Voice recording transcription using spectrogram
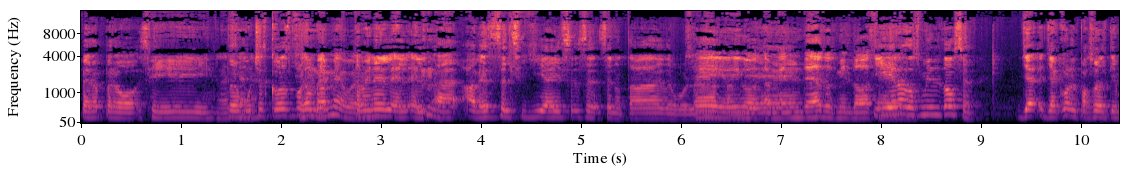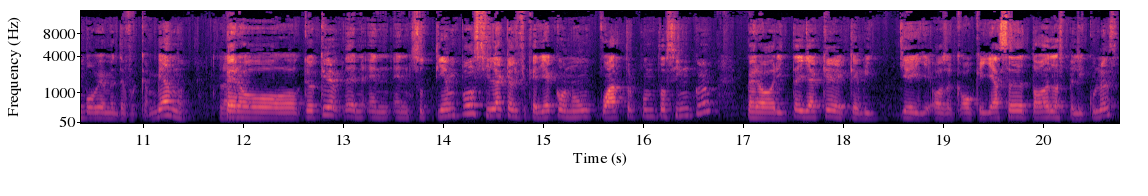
Pero, pero sí, Una pero escena. muchas cosas, por Sí, ejemplo, meme, también el, el, el- a, a veces el CGI se, se, se notaba de Sí, volar. yo digo, también de 2012. Y era 2012. Ya, ya con el paso del tiempo obviamente fue cambiando. Claro. Pero creo que en, en, en su tiempo sí la calificaría con un 4.5. Pero ahorita ya que, que vi, que, o, sea, o que ya sé de todas las películas,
